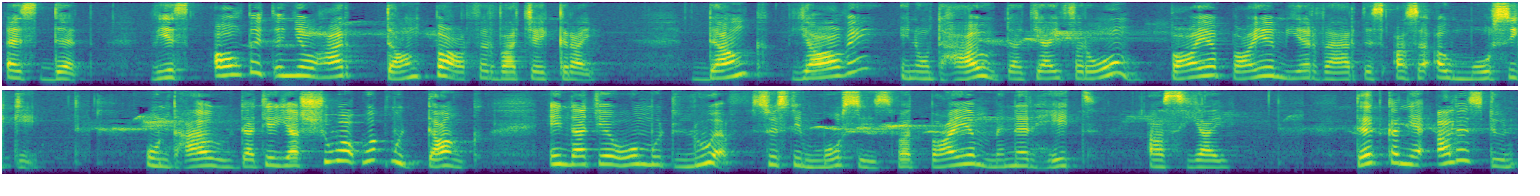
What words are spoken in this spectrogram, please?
is dit. Wees altyd in jou hart dankbaar vir wat jy kry. Dank Yahweh en onthou dat jy vir hom baie, baie meer waard is as een ou mossiekie. Onthou dat jy Yahshua ook moet dank en dat jy hom moet loof soos die mossies wat baie minder het as jy. Dit kan jy alles doen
